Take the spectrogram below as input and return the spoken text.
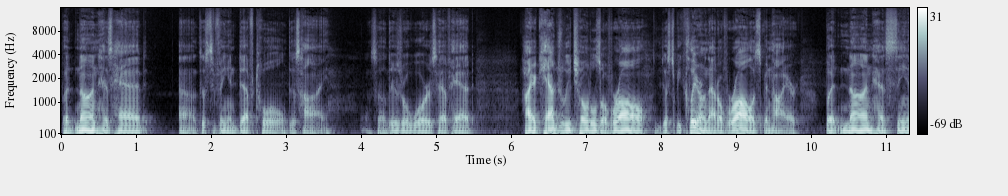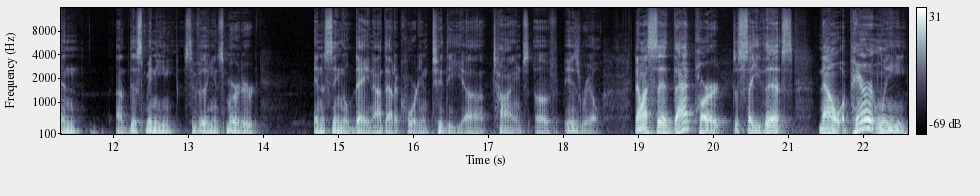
but none has had uh, the civilian death toll this high. So the Israel wars have had higher casualty totals overall. Just to be clear on that, overall it's been higher, but none has seen uh, this many civilians murdered in a single day. Not that according to the uh, Times of Israel. Now, I said that part to say this. Now, apparently,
